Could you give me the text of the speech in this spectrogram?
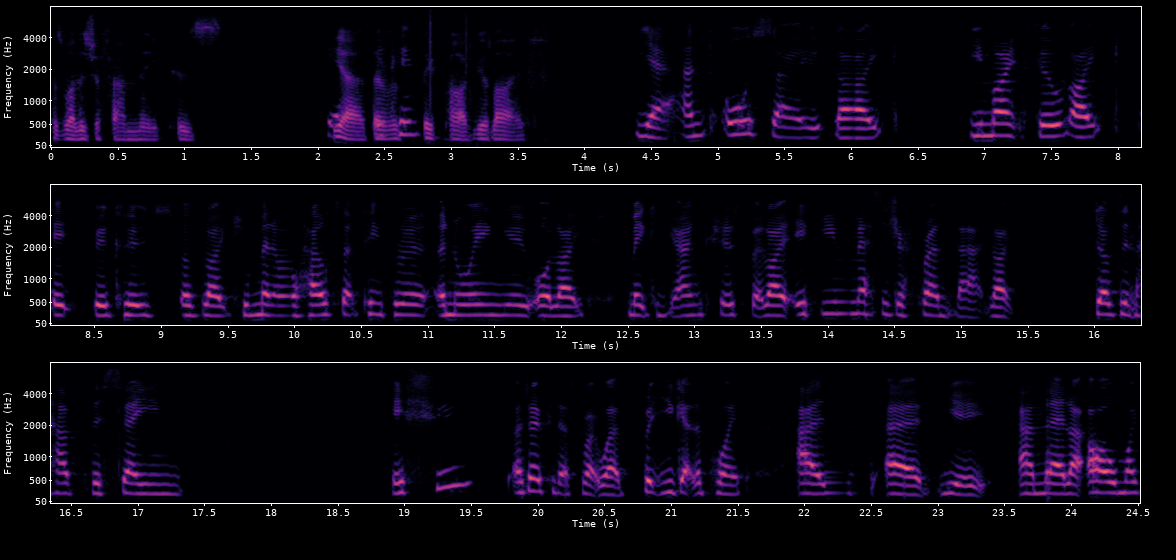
as well as your family because yeah, they're a big part of your life. Yeah, and also like you might feel like it's because of like your mental health that people are annoying you or like making you anxious. But like if you message a friend that like doesn't have the same issues, I don't think that's the right word, but you get the point as uh, you, and they're like, oh my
